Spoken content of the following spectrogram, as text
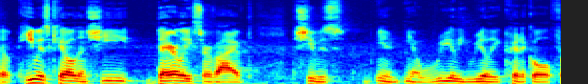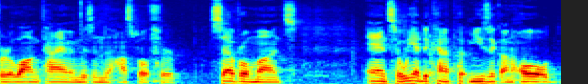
so he was killed and she barely survived she was you know, really really critical for a long time and was in the hospital for several months, and so we had to kind of put music on hold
